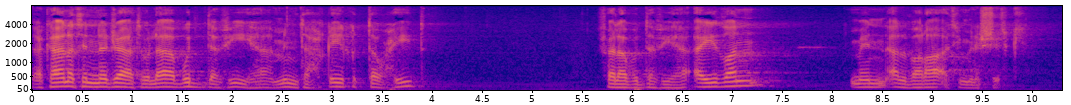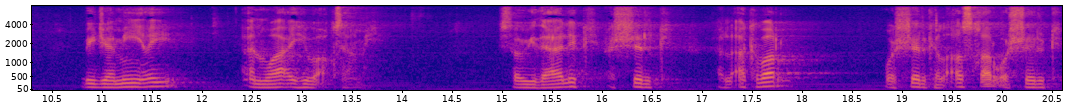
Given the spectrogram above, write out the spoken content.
إذا كانت النجاة لا بد فيها من تحقيق التوحيد فلا بد فيها أيضا من البراءة من الشرك بجميع أنواعه وأقسامه. يستوي ذلك الشرك الأكبر والشرك الأصغر والشرك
